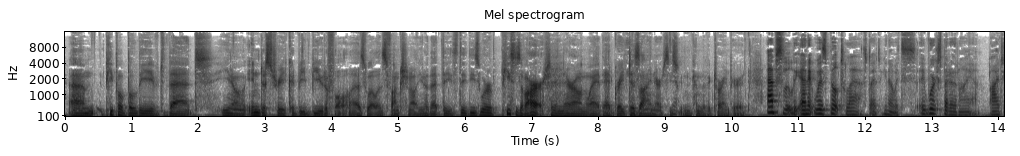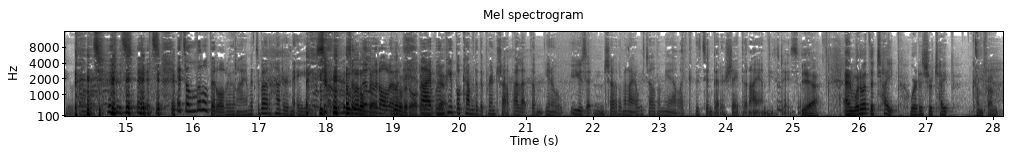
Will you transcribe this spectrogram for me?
um, people believed that you know industry could be beautiful as well as functional. You know that these these were pieces of art in their own way. They had great designers these, in kind of the Victorian period. Absolutely, and it was built to last. I, you know, it's it works better than I am. I do. It's, it's, it's, it's a little bit older than I am. It's about 180, so it's a little little, bit, bit, older. little bit older, I, when yeah. people come to the print shop, I let them you know use it and show them, and I always tell them, yeah, like it's in better shape than I am these days. So. Yeah. And what about the type? Where does your type come from?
